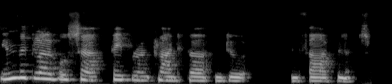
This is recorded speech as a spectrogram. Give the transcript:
In the global south, people are inclined to go out and do it in five minutes.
